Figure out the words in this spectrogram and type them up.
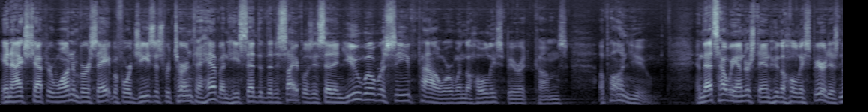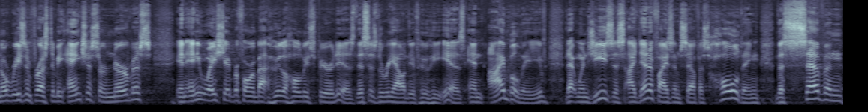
in Acts chapter 1 and verse 8, before Jesus returned to heaven, he said to the disciples, He said, And you will receive power when the Holy Spirit comes upon you. And that's how we understand who the Holy Spirit is. No reason for us to be anxious or nervous in any way, shape, or form about who the Holy Spirit is. This is the reality of who He is. And I believe that when Jesus identifies Himself as holding the seven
